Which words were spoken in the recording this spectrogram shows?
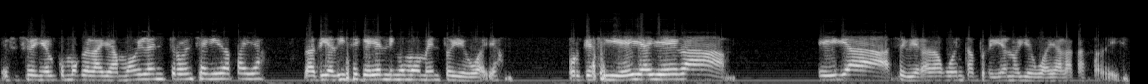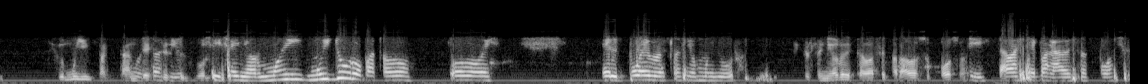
Ese señor como que la llamó y la entró enseguida para allá. La tía dice que ella en ningún momento llegó allá. Porque si ella llega, ella se hubiera dado cuenta, pero ella no llegó allá a la casa de ella. Fue muy impactante este Sí, señor, muy muy duro para todo, todo es. El pueblo, esto ha sido muy duro. Este señor estaba separado de su esposa. Sí, estaba separado de su esposa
